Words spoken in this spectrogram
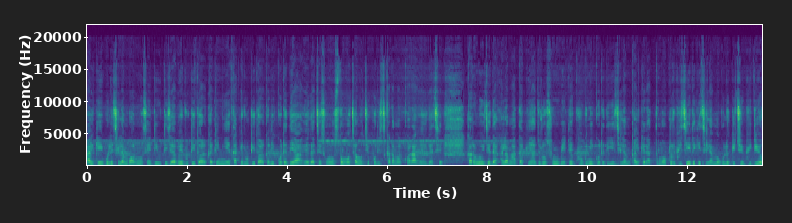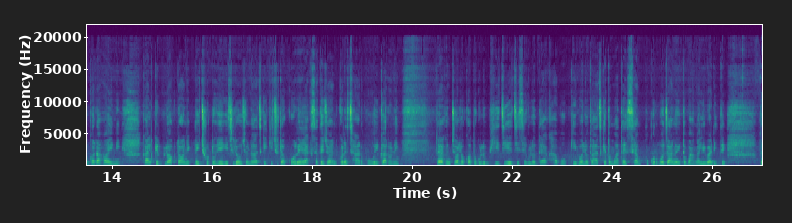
কালকেই বলেছিলাম বর্মশাই ডিউটি যাবে, রুটি তরকারি নিয়ে, তাকে রুটি তরকারি করে দেওয়া হয়ে গেছে, সমস্ত মোছামুছি পরিষ্কার আমার করা হয়ে গেছে। কারণ ওই যে দেখালাম আদা, পেঁয়াজ, রসুন বেটে ঘুগনি করে দিয়েছিলাম। কালকে রাত্রে মটর ভিজিয়ে রেখেছিলাম, ওগুলো কিছুই ভিডিও করা হয়নি। কালকের ব্লগটা অনেকটাই ছোট হয়ে গেছিল, ওই জন্য আজকে কিছুটা করে একসাথে জয়েন করে ছাড়বো, ওই কারণেই। তো এখন চলো কতগুলো ভিজিয়েছি সেগুলো দেখাবো। কি বলো তো আজকে তো মাথায় শ্যাম্পু করব, জানোই তো বাঙালি বাড়িতে। তো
